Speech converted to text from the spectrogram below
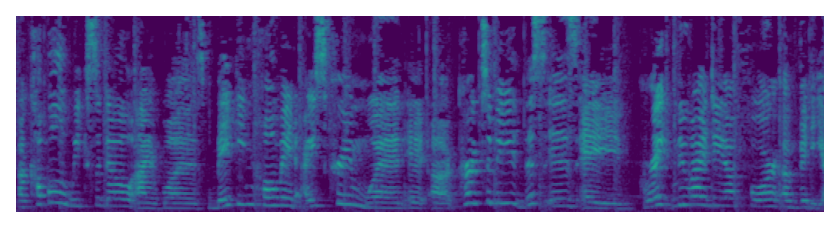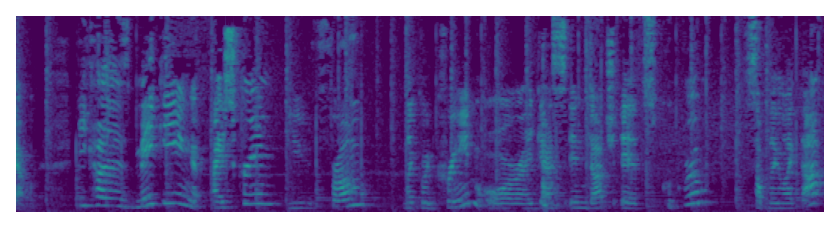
A couple of weeks ago, I was making homemade ice cream when it uh, occurred to me this is a great new idea for a video because making ice cream from liquid cream, or I guess in Dutch it's koekroom, something like that,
